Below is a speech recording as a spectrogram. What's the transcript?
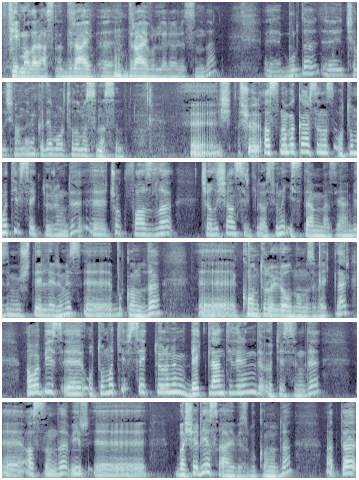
firmalar aslında drive, e, driverları arasında. E, burada e, çalışanların kıdem ortalaması nasıl? Ee, şöyle aslına bakarsanız otomotiv sektöründe e, çok fazla çalışan sirkülasyonu istenmez. Yani bizim müşterilerimiz e, bu konuda e, kontrollü olmamızı bekler. Ama biz e, otomotiv sektörünün beklentilerinin de ötesinde e, aslında bir e, başarıya sahibiz bu konuda. Hatta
